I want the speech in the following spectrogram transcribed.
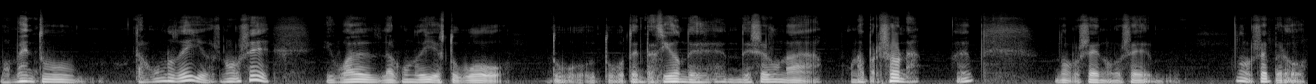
momento de alguno de ellos no lo sé. Igual alguno de ellos tuvo tuvo, tuvo tentación de, de, ser una, una persona ¿eh? no lo sé no lo sé no lo sé pero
